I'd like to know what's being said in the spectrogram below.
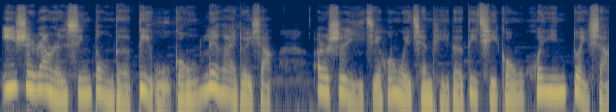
一是让人心动的第五宫恋爱对象；二是以结婚为前提的第七宫婚姻对象；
